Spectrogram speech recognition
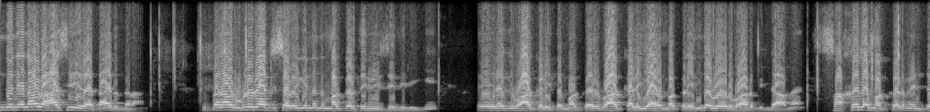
இந்த நேரம் ஒரு ஆசிரியராக தான் இருந்தேன் இப்போ நான் ஒரு உள்ளூராட்சி சபைக்கு இந்த மக்கள் தெரிவு செய்திருக்கி? எனக்கு வாக்களித்த மக்கள் வாக்களிக்காத மக்கள் எந்த வேறுபாடும் இல்லாமல் சகல மக்களும் என்ற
